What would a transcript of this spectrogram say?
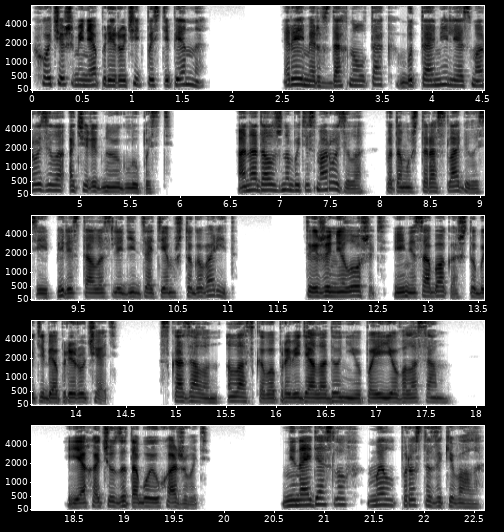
«Хочешь меня приручить постепенно?» Реймер вздохнул так, будто Амелия сморозила очередную глупость. Она, должно быть, и сморозила, потому что расслабилась и перестала следить за тем, что говорит. «Ты же не лошадь и не собака, чтобы тебя приручать», — сказал он, ласково проведя ладонью по ее волосам. «Я хочу за тобой ухаживать. Не найдя слов, Мел просто закивала,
